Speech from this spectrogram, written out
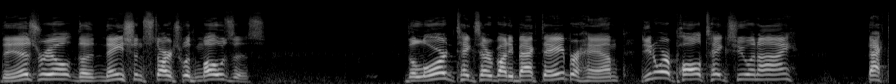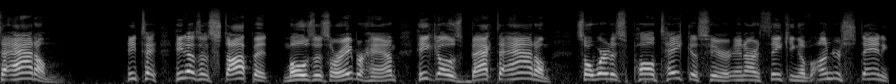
the Israel, the nation starts with Moses. The Lord takes everybody back to Abraham. Do you know where Paul takes you and I? Back to Adam. He, ta- he doesn't stop at Moses or Abraham, he goes back to Adam. So, where does Paul take us here in our thinking of understanding?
